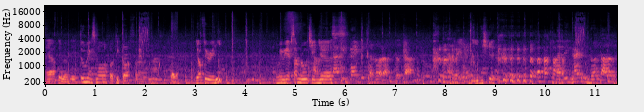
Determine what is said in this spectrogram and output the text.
Yeah, after your birthday. Two weeks more for kickoff. Um, you all feel ready? I mean, we have some rule changes. I've been grinding a lot, uh, Dota. Idiot. I've been grinding Dota a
